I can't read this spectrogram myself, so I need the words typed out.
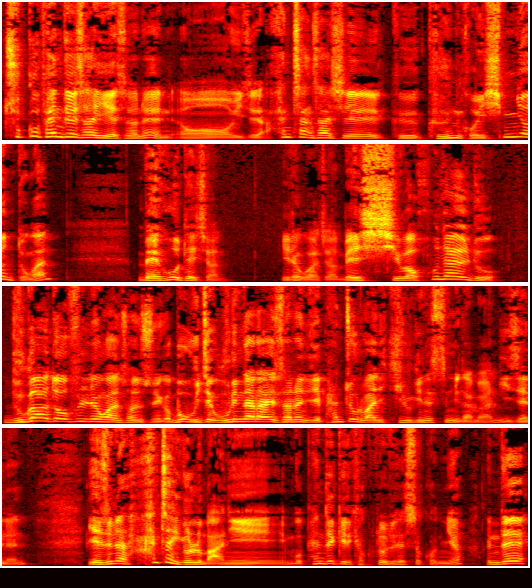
축구 팬들 사이에서는 어 이제 한창 사실 그 근 거의 10년 동안 메호 대전 이라고 하죠. 메시와 호날두 누가 더 훌륭한 선수인가? 뭐 이제 우리나라에서는 이제 한쪽으로 많이 기우긴 했습니다만 이제는 예전에 한창 이걸로 많이 뭐 팬들끼리 격돌도 했었거든요. 근데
